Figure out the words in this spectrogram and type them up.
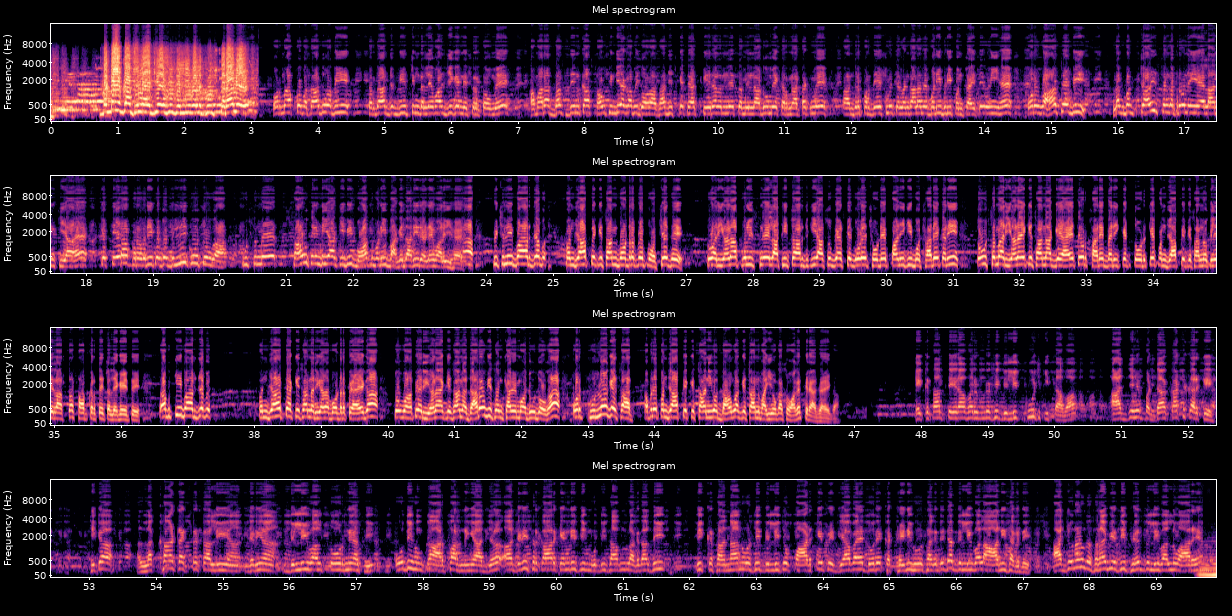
ਵੱਡਾ ਇਕੱਠ ਲੈ ਕੇ ਅਸੀਂ ਦਿੱਲੀ ਵੱਲ ਕੂਚ ਕਰਾਂਗੇ। और मैं आपको बता दूँ, अभी सरदार जगजीत सिंह डल्लेवाल जी के नेतृत्व में हमारा 10 दिन का साउथ इंडिया का भी दौरा था, जिसके तहत केरल में तमिलनाडु में, कर्नाटक में, आंध्र प्रदेश में, तेलंगाना में बड़ी बड़ी पंचायतें हुई हैं, और वहाँ से भी लगभग 40 संगठनों ने यह ऐलान किया है कि 13 फरवरी को जो दिल्ली कूच होगा, उसमें साउथ इंडिया की भी बहुत बड़ी भागीदारी रहने वाली है। पिछली बार जब पंजाब के किसान बॉर्डर पे पहुँचे थे तो हरियाणा पुलिस ने लाठीचार्ज किया आंसू गैस के गोले छोड़े पानी की बौछारें करी तो उस समय हरियाणा के किसान आगे आए थे और सारे बैरिकेड तोड़ के पंजाब के किसानों के लिए रास्ता साफ करते चले गए थे अब की बार जब पंजाब का किसान हरियाणा बॉर्डर पे आएगा तो वहां पे हरियाणा का किसान हजारों की संख्या में मौजूद होगा और फूलों के साथ अपने पंजाब के किसान योद्धाओं का किसान भाइयों का स्वागत किया जाएगा ਇੱਕ ਤਾਂ 13 ਫਰਵਰੀ ਨੂੰ ਅਸੀਂ ਦਿੱਲੀ ਕੂਚ ਕੀਤਾ ਵਾ ਅੱਜ ਇਹ ਵੱਡਾ ਇਕੱਠ ਕਰਕੇ ਠੀਕ ਆ ਲੱਖਾਂ ਟਰੈਕਟਰ ਟਰਾਲੀਆਂ ਜਿਹੜੀਆਂ ਦਿੱਲੀ ਵੱਲ ਤੋਰਨੀਆਂ ਸੀ, ਉਹਦੀ ਹੰਕਾਰ ਭਰਨੀ ਅੱਜ। ਆ ਜਿਹੜੀ ਸਰਕਾਰ ਕਹਿੰਦੀ ਸੀ, ਮੋਦੀ ਸਾਹਿਬ ਨੂੰ ਲੱਗਦਾ ਸੀ ਵੀ ਕਿਸਾਨਾਂ ਨੂੰ ਅਸੀਂ ਦਿੱਲੀ ਚੋਂ ਪਾੜ ਕੇ ਭੇਜਿਆ ਵਾ, ਇਹ ਦੋਰੇ ਇਕੱਠੇ ਨਹੀਂ ਹੋ ਸਕਦੇ ਜਾਂ ਦਿੱਲੀ ਵੱਲ ਆ ਨਹੀਂ ਸਕਦੇ। ਅੱਜ ਉਹਨਾਂ ਨੂੰ ਦੱਸਣਾ ਵੀ ਅਸੀਂ ਫਿਰ ਦਿੱਲੀ ਵੱਲ ਨੂੰ ਆ ਰਹੇ ਹਾਂ।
